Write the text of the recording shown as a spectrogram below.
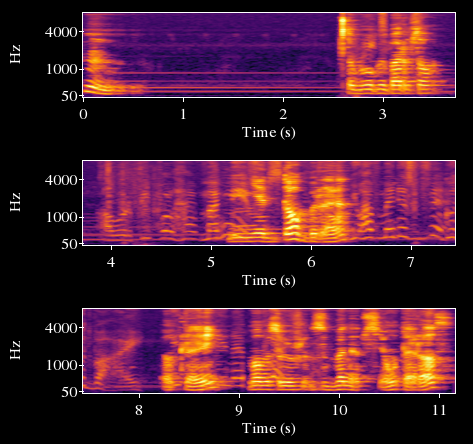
Hmm. To byłoby bardzo niedobre. Okej, mamy sojusz z Wenecją teraz.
